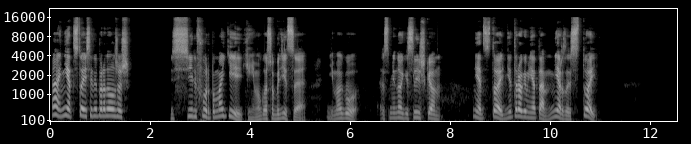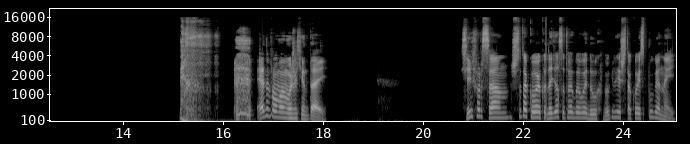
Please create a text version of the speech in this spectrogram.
А, нет, стой, если ты продолжишь. Сильфур, помоги. Я не могу освободиться. Не могу. Осьминоги слишком... Нет, стой, не трогай меня там. Мерзость, стой. Это, по-моему, уже хентай. Сильфорсан, что такое? Куда делся твой боевой дух? Выглядишь такой испуганный.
